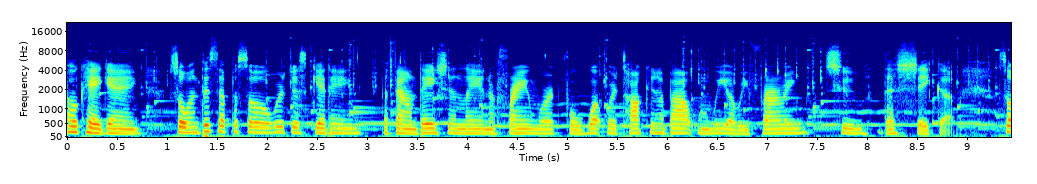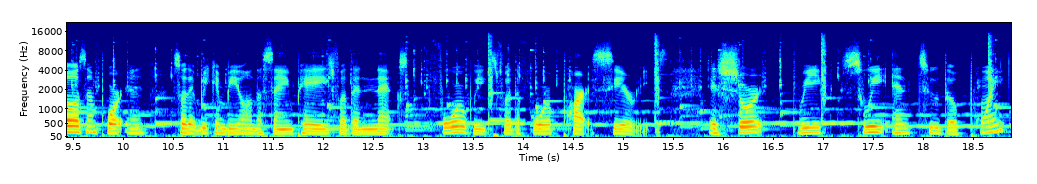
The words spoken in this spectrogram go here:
Okay, gang. So, in this episode, we're just getting the foundation, laying a framework for what we're talking about when we are referring to the shakeup. So, it's important so that we can be on the same page for the next four weeks for the four part series. It's short, brief, sweet, and to the point,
